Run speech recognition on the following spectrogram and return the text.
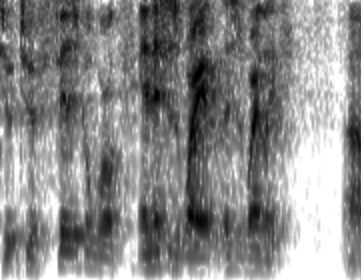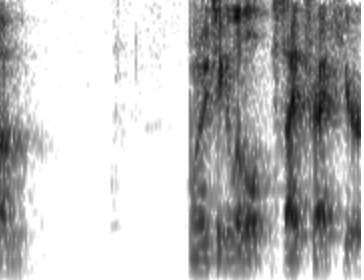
to, to a physical world. And this is why this is why like um, when we take a little sidetrack here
